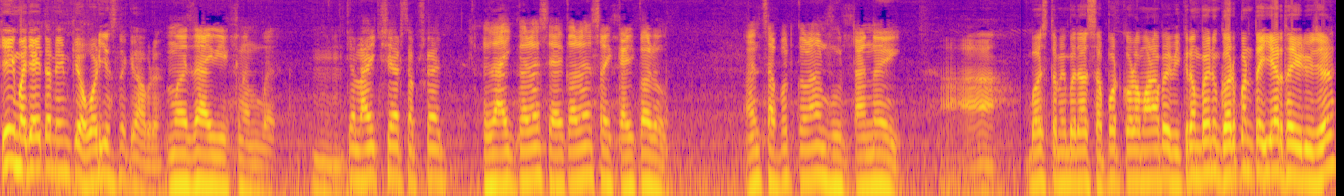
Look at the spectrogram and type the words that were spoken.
કેવી મજા આવી તમે એમ કહો ઓડિયન્સ ને કહો આપણે. મજા આવી એક નંબર. કે લાઈક શેર સબસ્ક્રાઇબ લાઈક કરો શેર કરો સબસ્ક્રાઇબ કરો. અને સપોર્ટ કરવાનું ભૂલતા નહીં. હા. બસ તમે બધા સપોર્ટ કરો મારા ભાઈ. વિક્રમભાઈનું ઘર પણ તૈયાર થઈ રહ્યું છે.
